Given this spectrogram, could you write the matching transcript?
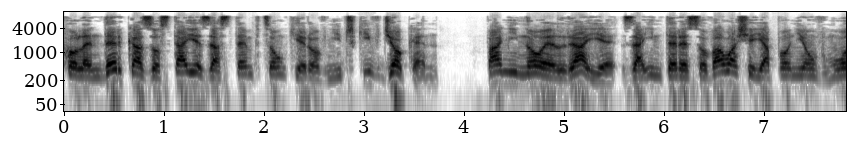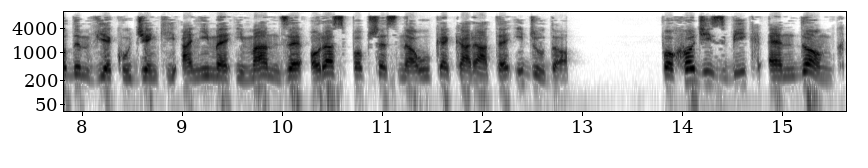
Holenderka zostaje zastępcą kierowniczki w Dzioken. Pani Noel Raje zainteresowała się Japonią w młodym wieku dzięki anime i mandze oraz poprzez naukę karate i judo. Pochodzi z Big Endong,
